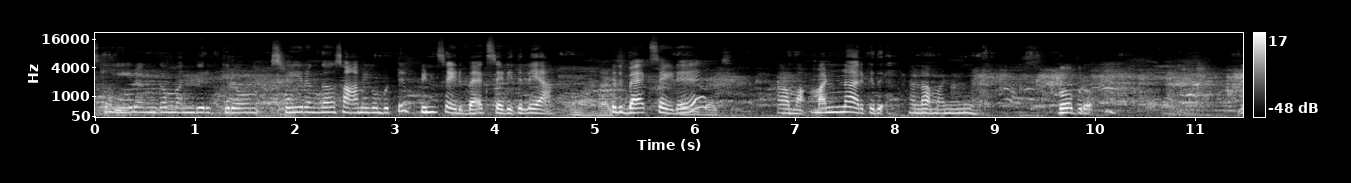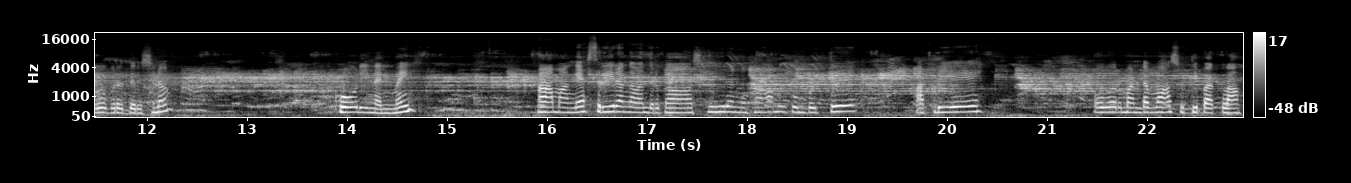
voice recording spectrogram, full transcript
ஸ்ரீரங்கம் வந்திருக்கிறோம். ஸ்ரீரங்கம் சாமி கும்பிட்டு பின் சைடு பேக் சைடு இது இல்லையா? இது பேக் சைடு ஆமாம் மண்ணாக இருக்குது. நல்லா மண் கோபுரம். கோபுர தரிசனம். கோடி நன்மை. ஆமாங்க ஸ்ரீரங்கம் வந்திருக்கோம். ஸ்ரீரங்கம் சாமி கும்பிட்டு அப்படியே ஒவ்வொரு மண்டபமாக சுற்றி பார்க்கலாம்.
